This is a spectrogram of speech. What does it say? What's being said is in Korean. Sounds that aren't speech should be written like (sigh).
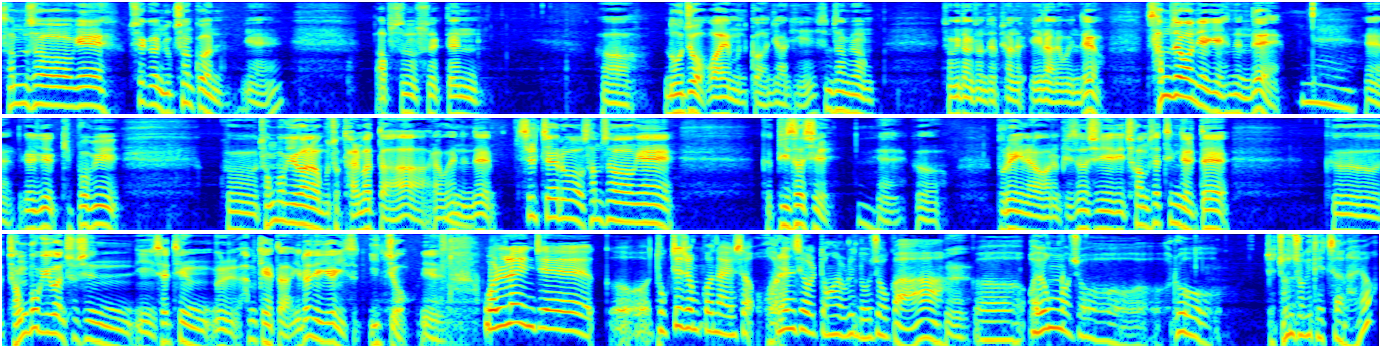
삼성의 최근 6천 건, 예, 압수수색된, 어, 노조와의 문건 이야기, 심상정 정의당 전 대표 얘기 나누고 있는데요. 삼정원 얘기 했는데, 네. 예, 그러니까 이게 기법이 그 정보기관하고 무척 닮았다라고 했는데, 실제로 삼성의 그 비서실, 예, 그 브레인이라고 하는 비서실이 처음 세팅될 때 그 정보기관 출신이 세팅을 함께 했다. 이런 얘기가 있, 죠 예. 원래 이제 그 독재 정권 하에서 오랜 세월 동안 우리 노조가 네. 그 어용 노조로 이제 존속이 됐잖아요.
